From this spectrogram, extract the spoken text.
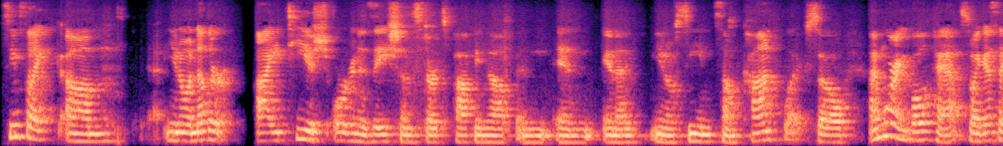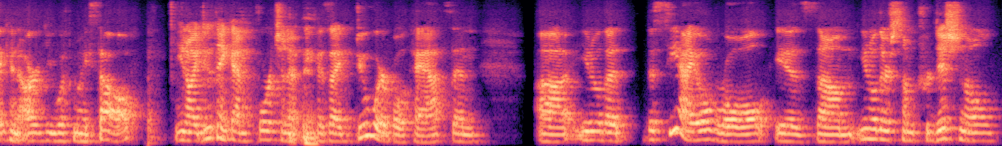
seems like um, you know another IT-ish organization starts popping up, and and and I've you know seen some conflict. So I'm wearing both hats. So I guess I can argue with myself. You know, I do think I'm fortunate because I do wear both hats, and uh, you know the the CIO role is um, you know there's some traditional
